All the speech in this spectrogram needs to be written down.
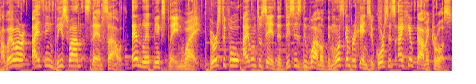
However, I think this one stands out. And let me explain why. First of all, I want to say that this is the one of the most comprehensive courses I have come across,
